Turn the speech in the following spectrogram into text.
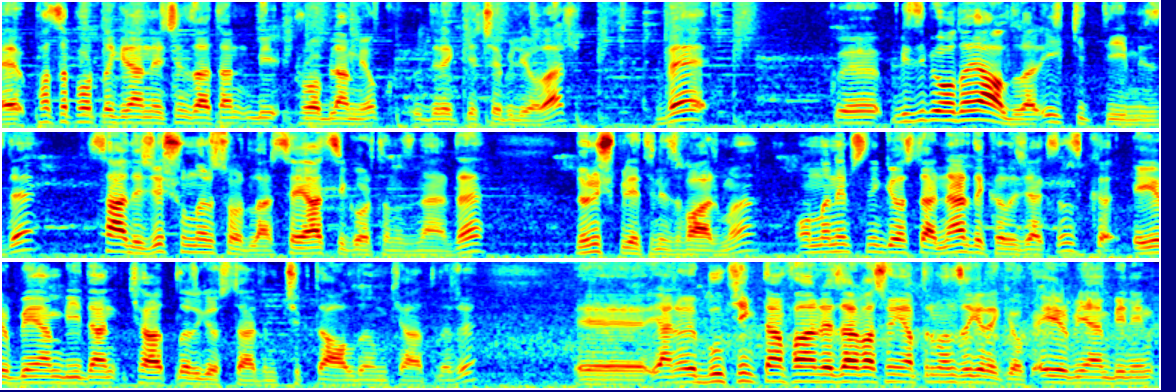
Ee, pasaportla girenler için zaten bir problem yok. Direkt geçebiliyorlar. Ve e, bizi bir odaya aldılar ilk gittiğimizde. Sadece şunları sordular. Seyahat sigortanız nerede? Dönüş biletiniz var mı? Onların hepsini göster. Nerede kalacaksınız? Ka- Airbnb'den kağıtları gösterdim. Çıktı aldığım kağıtları. Ee, yani öyle Booking'den falan rezervasyon yaptırmanıza gerek yok. Airbnb'nin e,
